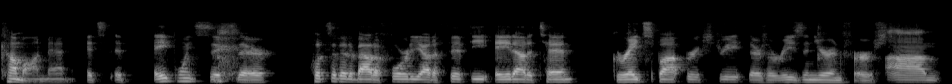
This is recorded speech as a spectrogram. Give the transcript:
Come on, man. It's it 8.6 there puts it at about a 40 out of 50, 8 out of 10. Great spot, Brick Street. There's a reason you're in first. Um,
